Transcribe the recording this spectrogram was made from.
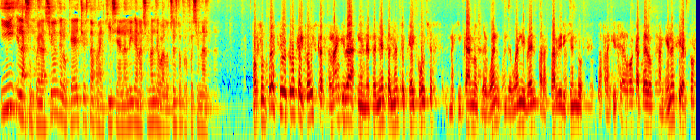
y la superación de lo que ha hecho esta franquicia en la Liga Nacional de Baloncesto Profesional. Por supuesto, yo creo que el coach Casalánguida, independientemente que hay coaches mexicanos de buen de buen nivel para estar dirigiendo la franquicia de Aguacateros, también es cierto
